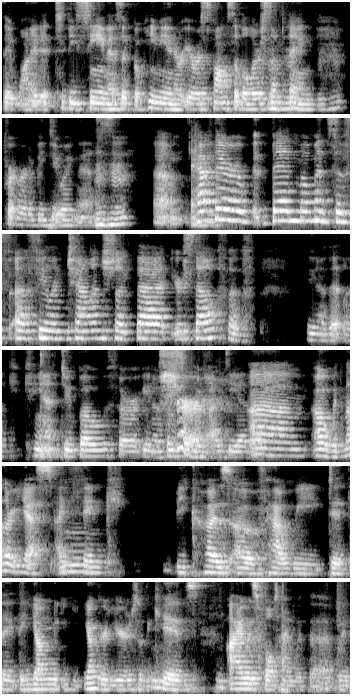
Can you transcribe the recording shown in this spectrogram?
they wanted it to be seen as like bohemian or irresponsible or mm-hmm, something mm-hmm, mm-hmm. for her to be doing this. Mm-hmm. Um, have there been moments of, of feeling challenged like that yourself? Of you know that like you can't do both, or you know some sure. sort of idea. That... Um, oh, with mother, yes, I mm-hmm. think because of how we did the, the young younger years of the mm-hmm. kids, I was full time with the with,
